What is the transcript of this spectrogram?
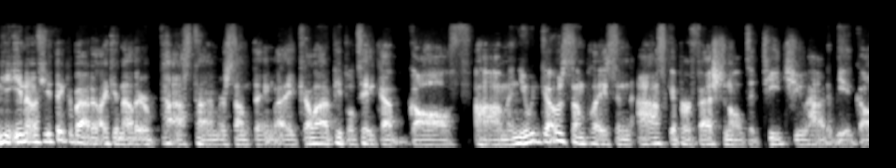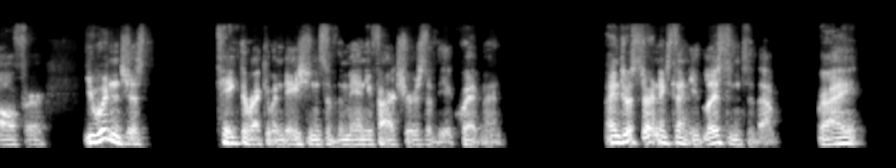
You know, if you think about it like another pastime or something, like a lot of people take up golf, um, and you would go someplace and ask a professional to teach you how to be a golfer. You wouldn't just take the recommendations of the manufacturers of the equipment. And to a certain extent, you'd listen to them, right?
